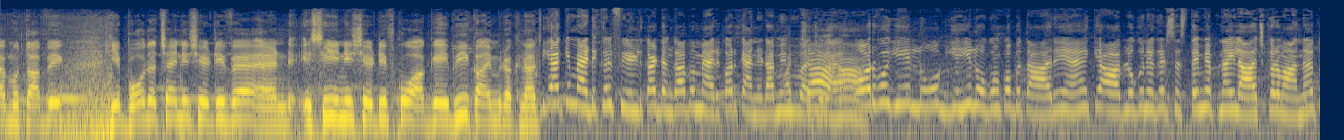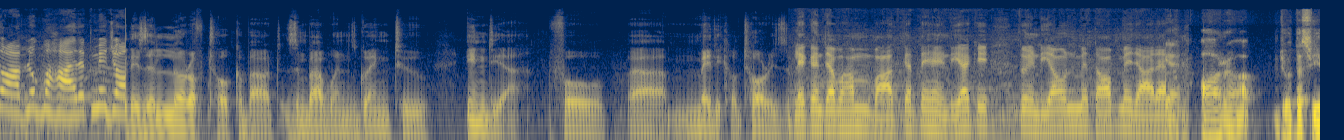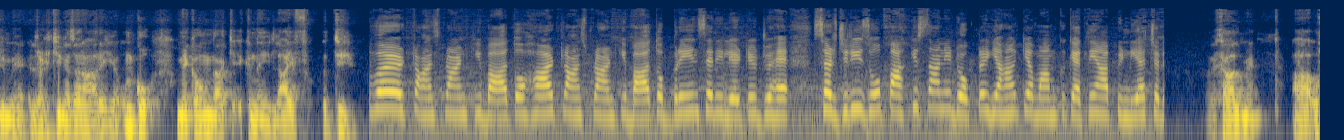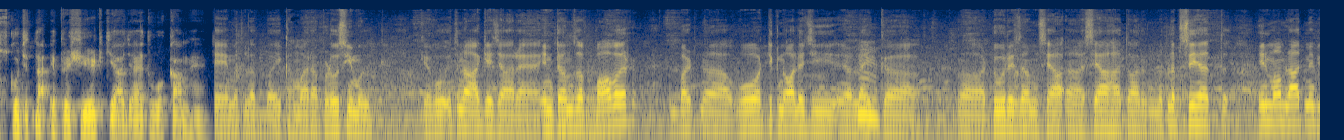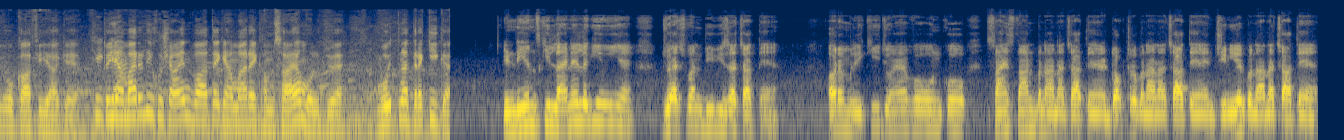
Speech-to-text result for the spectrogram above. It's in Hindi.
मुताबिक ये बहुत अच्छा इनिशिएटिव है एंड इसी इनिशिएटिव को आगे भी कायम रखना इंडिया की मेडिकल फ़ील्ड का डंगा अब अमेरिका और कनाडा में अच्छा, भी बज रहा है। हाँ। और वो ये लोग यही लोगों को बता रहे हैं कि आप लोगों ने अगर सस्ते में अपना इलाज करवाना है तो आप लोग भारत में India for uh, medical tourism. लेकिन जब हम बात करते हैं इंडिया की तो इंडिया उनमें टॉप में जा रहा है। और जो तस्वीर में लड़की नज़र आ रही है उनको मैं कहूँगा कि एक नई लाइफ दी लिवर ट्रांसप्लांट की बात हो हार्ट ट्रांसप्लांट की बात हो ब्रेन से रिलेटेड जो है सर्जरीज हो पाकिस्तानी डॉक्टर यहाँ के अवाम को कहते हैं आप इंडिया चले मेरे ख्याल में अ, उसको जितना अप्रिशिएट किया जाए तो वो कम है। मतलब एक हमारा पड़ोसी मुल्क कि वो इतना आगे जा रहा है। In terms of power but वो टेक्नोलॉजी लाइक टूरिज़म सियाहत और मतलब सेहत इन मामला में भी वो काफ़ी आगे है। तो ये हमारे लिए खुशाइंद बात है कि हमारा एक हमसाया मुल्क जो है वो इतना तरक्की कर इंडियंस की लाइनें लगी हुई हैं जो एच वन बी वीज़ा चाहते हैं। और अमरीकी जो हैं वो उनको साइंसदान बनाना चाहते हैं डॉक्टर बनाना चाहते हैं इंजीनियर बनाना चाहते हैं।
